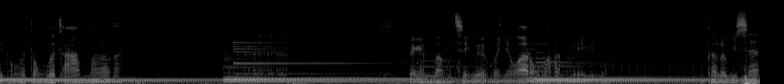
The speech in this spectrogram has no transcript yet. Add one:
Hitung-hitung buat amal kan. Eh, pengen banget sih gue punya warung makan kayak gitu. Kalau bisa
